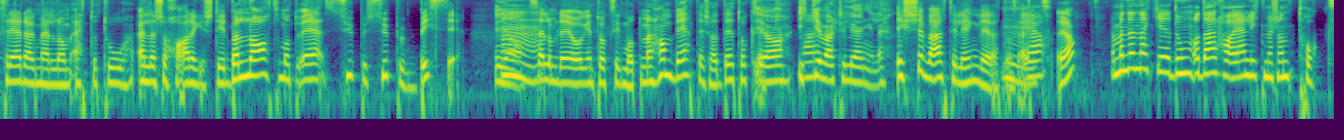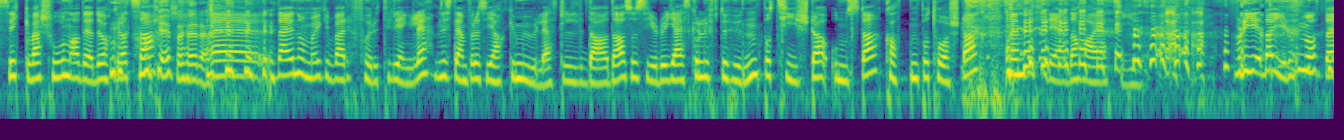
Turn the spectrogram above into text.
fredag mellom ett og to, eller så har jeg ikke tid. Bare lat som at du er super, super busy. Ja. Selv om det er også en toxic måte. Men han vet ikke at det er toxic. ja, ikke vær tilgjengelig. Ikke vær tilgjengelig, rett og Mm. slett. Ja. Ja, men den er ikke dum, og der har jeg en litt mer sånn toxic versjon av det du akkurat sa. okay, for høre. Eh, det er jo noe med å ikke være for tilgjengelig, men istedenfor å si 'jeg har ikke mulighet til da og da', så sier du 'jeg skal lufte hunden på tirsdag, onsdag, katten på torsdag, men på fredag har jeg tid'. Fordi da gir du på en måte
